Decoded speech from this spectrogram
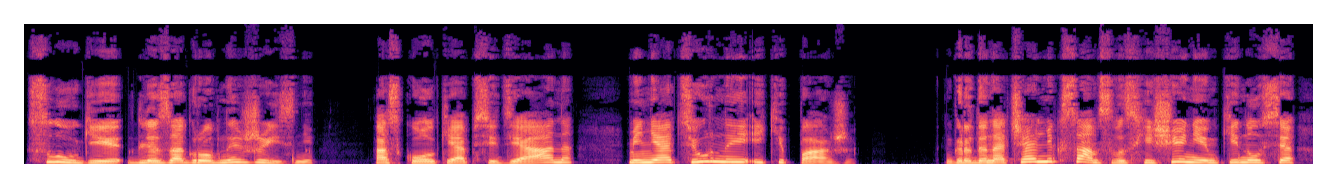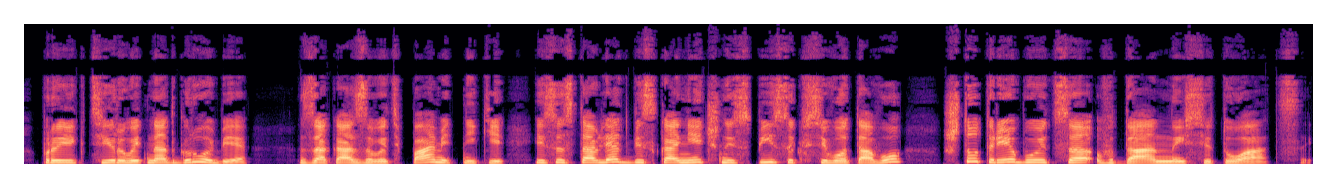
слуги для загробной жизни, осколки обсидиана — миниатюрные экипажи. Градоначальник сам с восхищением кинулся проектировать надгробия, заказывать памятники и составлять бесконечный список всего того, что требуется в данной ситуации.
